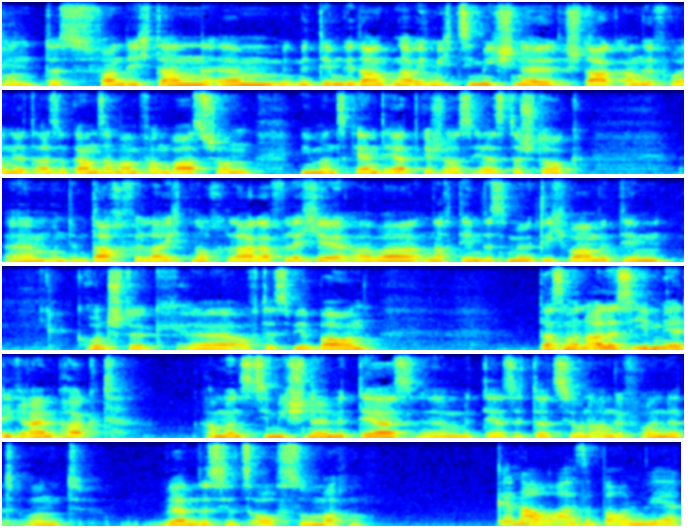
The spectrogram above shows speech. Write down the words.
Und das fand ich dann, ähm, mit dem Gedanken habe ich mich ziemlich schnell stark angefreundet. Also ganz am Anfang war es schon, wie man es kennt, Erdgeschoss, erster Stock ähm, und im Dach vielleicht noch Lagerfläche. Aber nachdem das möglich war mit dem Grundstück, äh, auf das wir bauen, dass man alles ebenerdig reinpackt, haben wir uns ziemlich schnell mit der, äh, mit der Situation angefreundet und werden das jetzt auch so machen. Genau, also bauen wir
